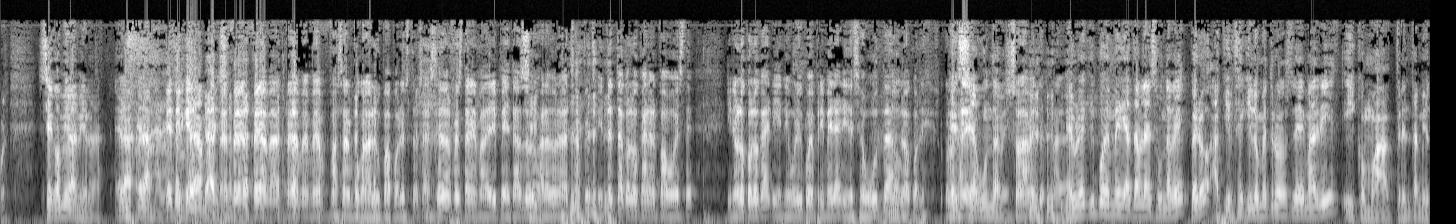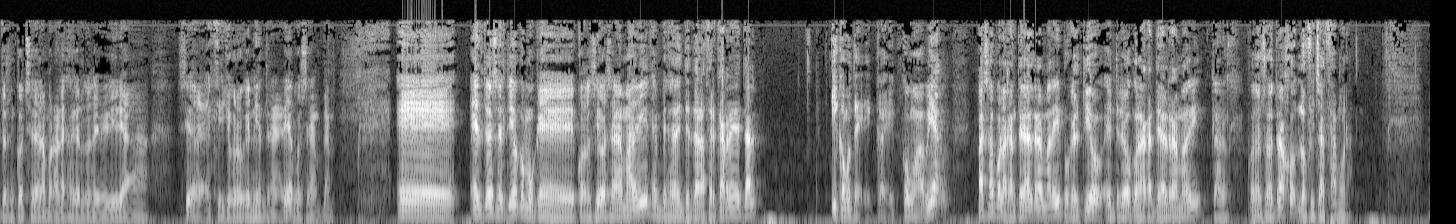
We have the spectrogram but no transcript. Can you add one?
se comió la mierda. Era, era malo. Es decir, que, era espera, malísimo. espera, espera, espera, voy a pasar un poco la lupa por esto. O sea, Sedorf está en el Madrid petándolo, Sí. ganando una Champions, intenta colocar al pavo este, y no lo coloca ni en ningún equipo de primera ni de segunda. No, lo, co- lo coloca es en- segunda vez. Solamente, vale, vale. un equipo de media tabla de segunda B, pero a 15 kilómetros de Madrid y como a 30 minutos en coche de la Moraleja, que es donde viviría. Sí, es que yo creo que ni entrenaría, pues era en plan. Eh, entonces el tío como que cuando se iba a salir a Madrid empieza a intentar hacer carrera y tal. Y como te, como había pasado por la cantera del Real Madrid, porque el tío entrenó con la cantera del Real Madrid, Claro. cuando se lo trajo, lo ficha el Zamora.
